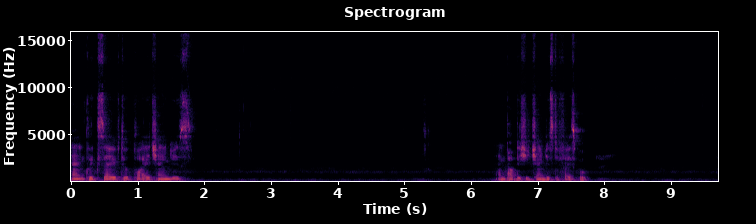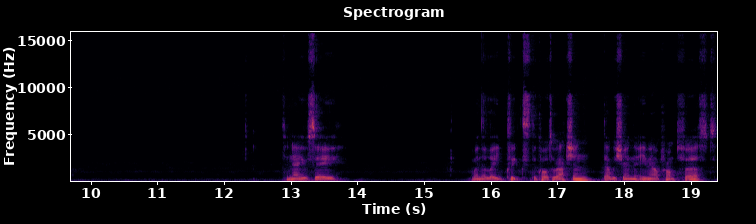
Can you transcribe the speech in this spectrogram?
And click save to apply your changes. And publish your changes to Facebook. So now you'll see when the lead clicks the call to action, they'll be shown the email prompt first.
